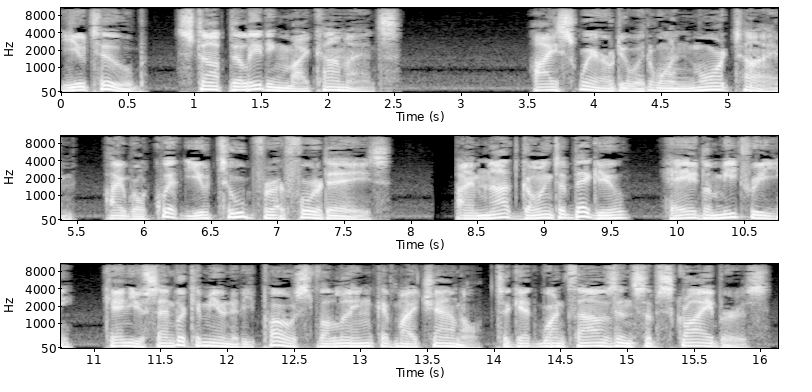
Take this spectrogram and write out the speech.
YouTube, stop deleting my comments. I swear do it one more time, I will quit YouTube for 4 days. I'm not going to beg you, hey Dimitriy, can you send the community post the link of my channel to get 1000 subscribers?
